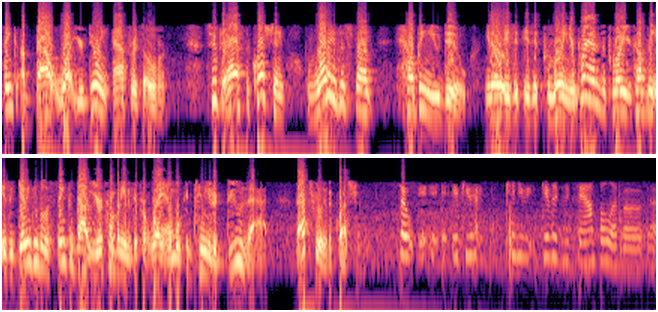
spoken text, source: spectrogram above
think about what you're doing after it's over. So you have to ask the question, what is a stunt helping you do? You know, is it is it promoting your brand? Is it promoting your company? Is it getting people to think about your company in a different way? And will continue to do that. That's really the question. So, if you can you give an example of a, a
